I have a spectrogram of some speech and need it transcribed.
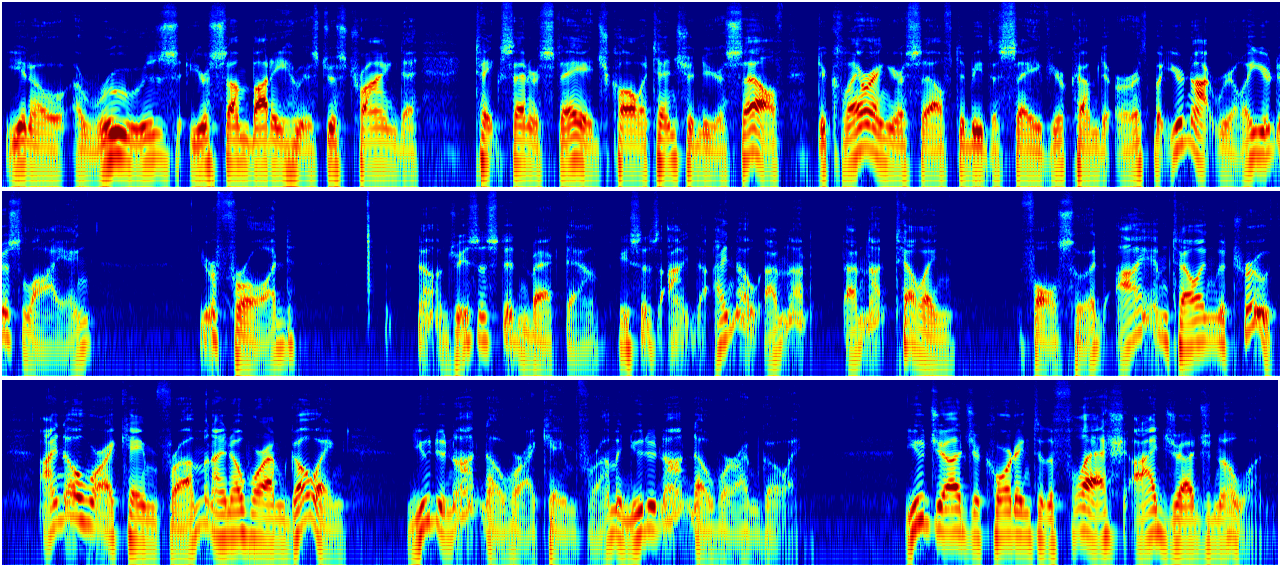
you know, a ruse. You're somebody who is just trying to take center stage, call attention to yourself, declaring yourself to be the Savior come to earth, but you're not really. You're just lying. You're a fraud. No, Jesus didn't back down. He says, I, I know, I'm not, I'm not telling falsehood. I am telling the truth. I know where I came from and I know where I'm going. You do not know where I came from and you do not know where I'm going. You judge according to the flesh, I judge no one.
